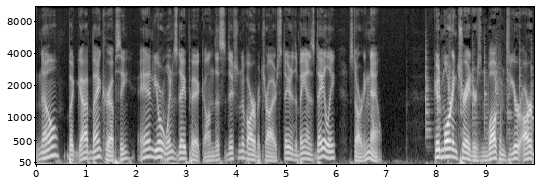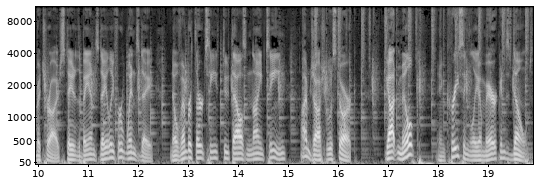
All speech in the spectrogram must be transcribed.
No, but got bankruptcy. And your Wednesday pick on this edition of Arbitrage State of the Bands Daily, starting now. Good morning, traders, and welcome to your Arbitrage State of the Bands Daily for Wednesday, November 13th, 2019. I'm Joshua Stark. Got milk? Increasingly, Americans don't,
